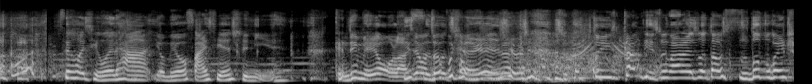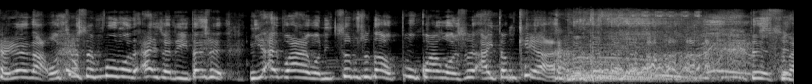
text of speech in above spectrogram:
最后，请问他有没有发现是你？肯定没有了，你死都不承认是不是？对于钢铁直男来说，到死都不会承认的。我就是默默的爱着你，但是你爱不爱我，你知不知道？不关我事，I don't care。对，是的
